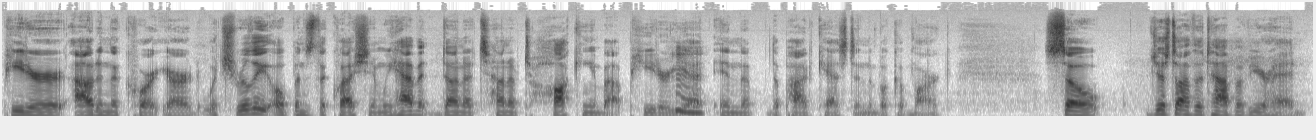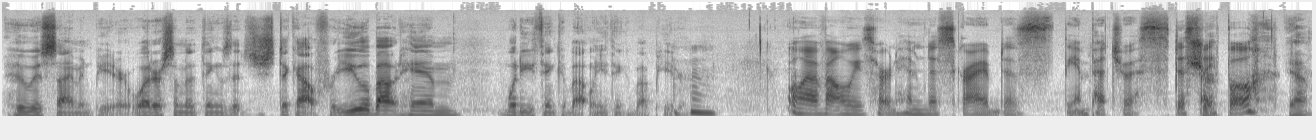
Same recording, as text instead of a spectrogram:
Peter out in the courtyard, which really opens the question. We haven't done a ton of talking about Peter hmm. yet in the, the podcast in the book of Mark. So, just off the top of your head, who is Simon Peter? What are some of the things that stick out for you about him? What do you think about when you think about Peter? Hmm. Well, I've always heard him described as the impetuous disciple. Yeah.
